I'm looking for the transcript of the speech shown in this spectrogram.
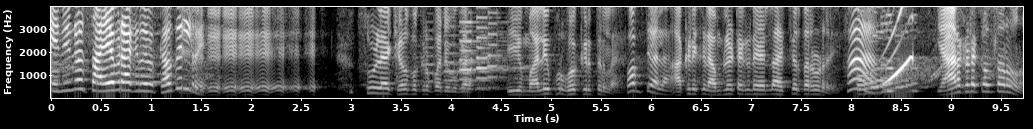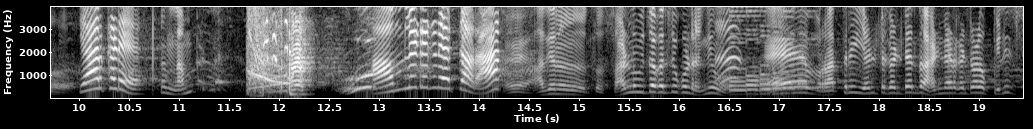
ಏನೇನೋ ಸಾಹೇಬ್ರಾಗಿರ್ಬೇಕು ಹೌದಿಲ್ರಿ? ಸುಳ್ಳು ಯಾಕೆ ಹೇಳ್ಬೇಕ್ರಪ್ಪ ನಿಮ್ಗ? ಈ ಮಾಲಿಪುರ್ ಹೋಗಿರ್ತಿರಲ್ಲ ಹೋಗ್ತೀವಲ್ಲ? ಆ ಕಡೆ ಈ ಕಡೆ ಆಮ್ಲೆಟ್ ಅಂಗಡಿ ಎಲ್ಲ ಹಚ್ಚಿರ್ತಾರ ನೋಡ್ರಿ. ಹಾ. ಯಾರ ಕಡೆ ಕಲ್ತಾರ ಅವರು? ಯಾರ್ ಕಡೆ? ನಮ್ಮ ಆಮ್ಲೆಟ್ ಅಂಗಡಿ ಹಚ್ಚವ್ರ? ಏ, ಅದೇನು ತ- ಸಣ್ಣ ಉದ್ಯೋಗ ಅಂತ ತಿಳ್ಕೊಂಡ್ರಿ ನೀವು. ಏ ರಾತ್ರಿ ಎಂಟು ಗಂಟೆಯಿಂದ ಹನ್ನೆರಡು ಗಂಟೆ ಒಳಗೆ ಫಿನಿಶ್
